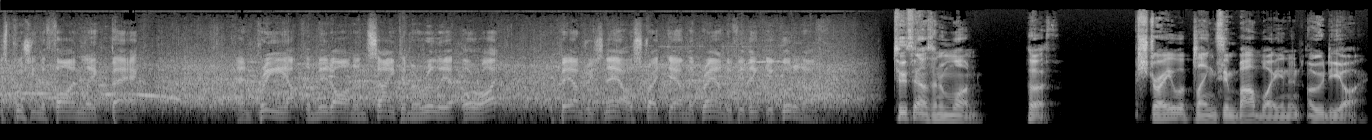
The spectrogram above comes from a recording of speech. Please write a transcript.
is pushing the fine leg back and bringing up the mid-on and saying to Marillier, all right, the boundaries now are straight down the ground if you think you're good enough. 2001, Perth. Australia were playing Zimbabwe in an ODI.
